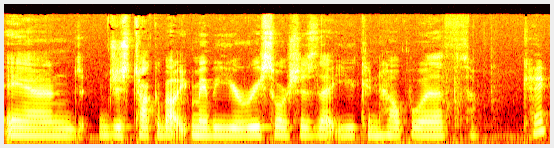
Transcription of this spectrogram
and just talk about maybe your resources that you can help with. Okay.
